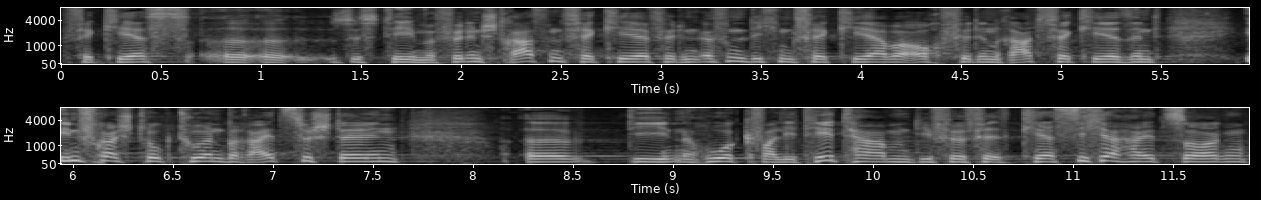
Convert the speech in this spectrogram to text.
Verkehrssysteme. Für den Straßenverkehr, für den öffentlichen Verkehr, aber auch für den Radverkehr sind Infrastrukturen bereitzustellen, äh, die eine hohe Qualität haben, die für Verkehrssicherheit sorgen,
